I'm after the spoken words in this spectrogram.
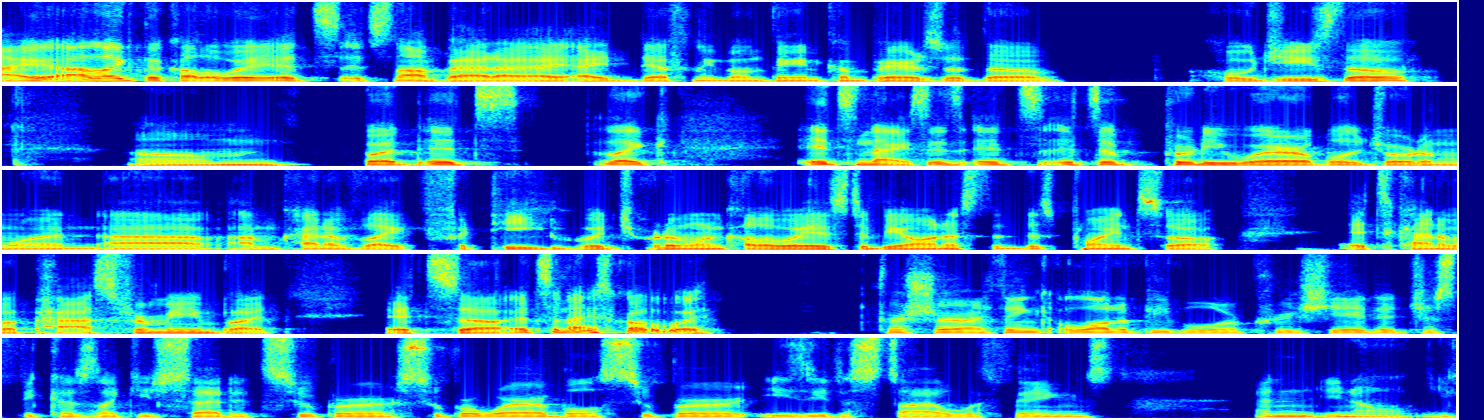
i i like the colorway it's it's not bad i i definitely don't think it compares with the og's though. Um but it's like it's nice it's it's it's a pretty wearable jordan one uh i'm kind of like fatigued with jordan one colorways to be honest at this point so it's kind of a pass for me but it's uh it's a nice colorway for sure. I think a lot of people will appreciate it just because, like you said, it's super, super wearable, super easy to style with things. And, you know, you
